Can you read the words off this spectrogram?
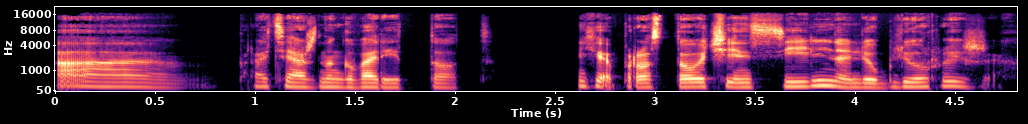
«А...» — протяжно говорит тот. «Я просто очень сильно люблю рыжих.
